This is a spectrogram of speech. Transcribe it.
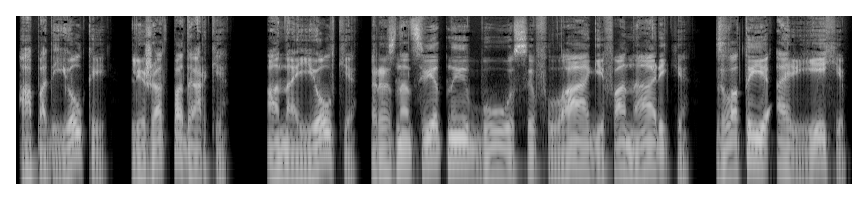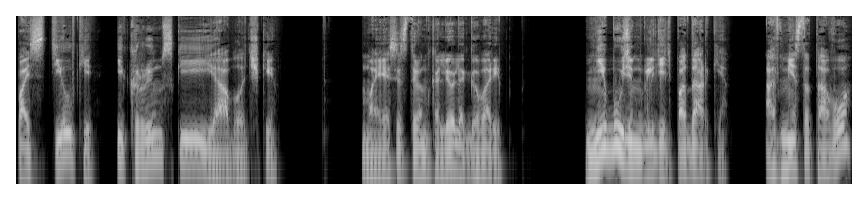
А под елкой лежат подарки. А на елке разноцветные бусы, флаги, фонарики, золотые орехи, постилки и крымские яблочки. Моя сестренка Лёля говорит, не будем глядеть подарки, а вместо того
